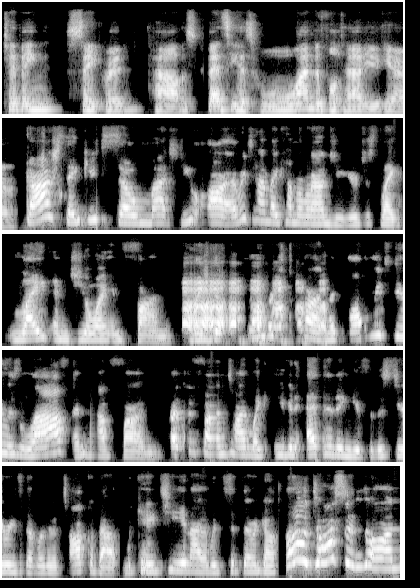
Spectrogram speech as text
Tipping Sacred Cows. Betsy, it's wonderful to have you here. Gosh, thank you so much. You are. Every time I come around you, you're just like light and joy and fun. Like so much fun. Like all we do is laugh and have fun. Such a fun time, like even editing you for the series that we're going to talk about. KT and I would sit there and go, "Oh, Dawson's on.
